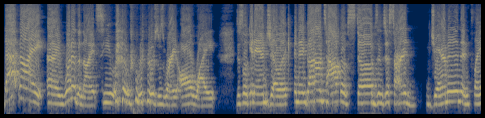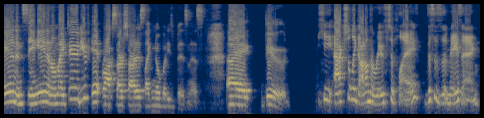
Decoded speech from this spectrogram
that night, uh, one of the nights, he Rivers was wearing all white, just looking angelic, and then got on top of Stubbs and just started jamming and playing and singing. And I'm like, dude, you've hit rock star status like nobody's business. Like, dude. He actually got on the roof to play. This is amazing.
